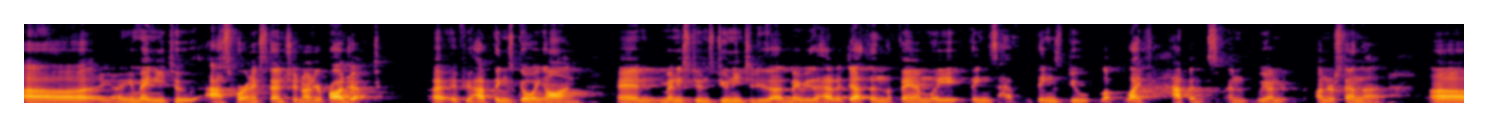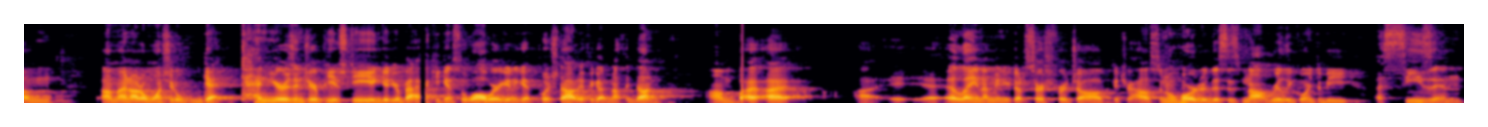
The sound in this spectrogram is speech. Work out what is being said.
uh, you know, you may need to ask for an extension on your project uh, if you have things going on, and many students do need to do that. Maybe they had a death in the family. Things have things do. Look, life happens, and we un- understand that. Um, um, and I don't want you to get 10 years into your PhD and get your back against the wall where you're going to get pushed out if you got nothing done. Um, but I, uh, Elaine, I mean, you've got to search for a job, get your house in order. This is not really going to be a season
